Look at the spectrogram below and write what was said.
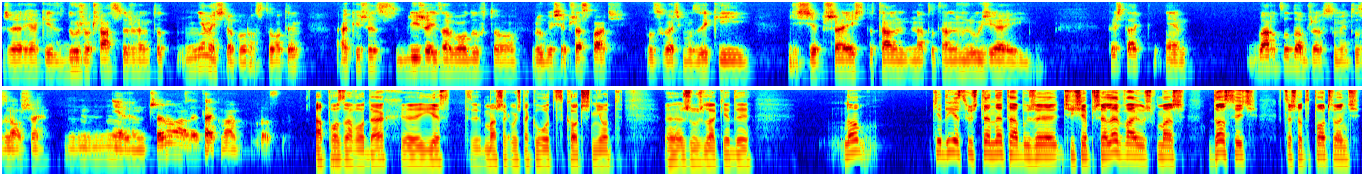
że jak jest dużo czasu, że to nie myślę po prostu o tym. Jak już jest bliżej zawodów, to lubię się przespać, posłuchać muzyki, gdzieś się przejść total, na totalnym luzie i jakoś tak, nie wiem, bardzo dobrze w sumie to znoszę. Nie wiem czemu, ale tak mam po prostu. A po zawodach y, jest, masz jakąś taką odskocznię od e, żużla, kiedy no, kiedy jest już ten etap, że ci się przelewa, już masz dosyć, chcesz odpocząć,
